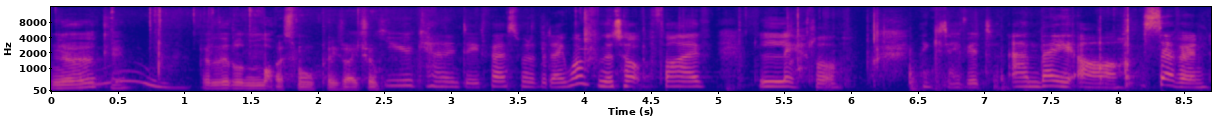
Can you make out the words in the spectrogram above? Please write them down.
Okay. A little Quite mop. small, please, Rachel. You can indeed. First one of the day. One from the top, five little. Thank you, David. And they are seven,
